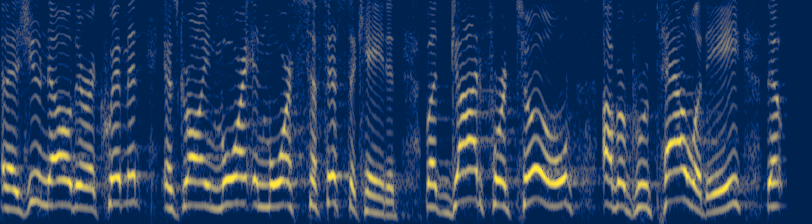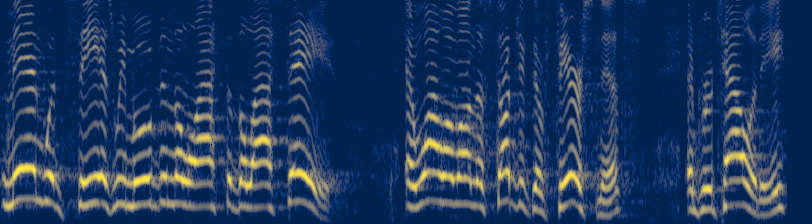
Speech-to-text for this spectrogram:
and as you know, their equipment is growing more and more sophisticated. But God foretold of a brutality that man would see as we moved in the last of the last days. And while I'm on the subject of fierceness, and brutality,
